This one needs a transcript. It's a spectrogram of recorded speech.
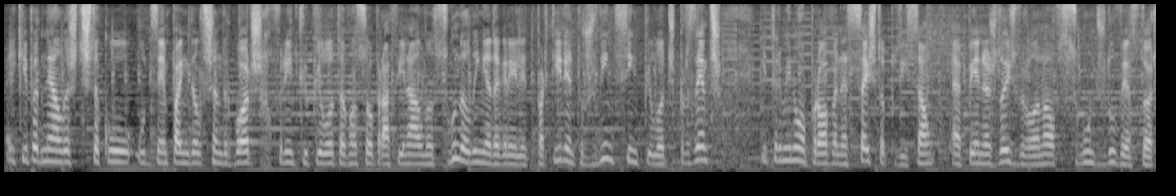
A equipa de Nelas destacou o desempenho de Alexandre Borges, referindo que o piloto avançou para a final na segunda linha da grelha de partida entre os 25 pilotos presentes e terminou a prova na sexta posição, apenas 2,9 segundos do vencedor.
